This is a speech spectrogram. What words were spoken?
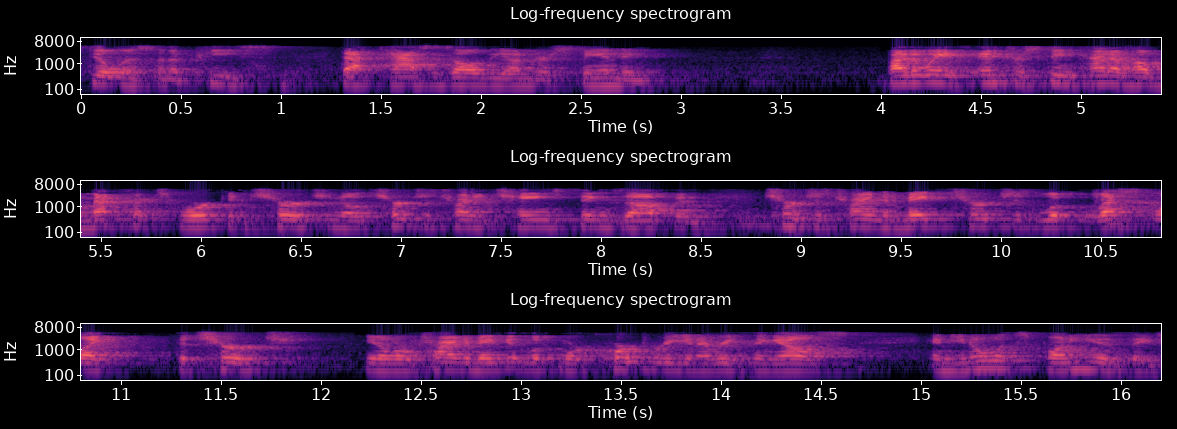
stillness and a peace that passes all the understanding. By the way, it's interesting kind of how metrics work in church. You know, church is trying to change things up, and church is trying to make churches look less like the church. You know, we're trying to make it look more corporate and everything else. And you know what's funny is they've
